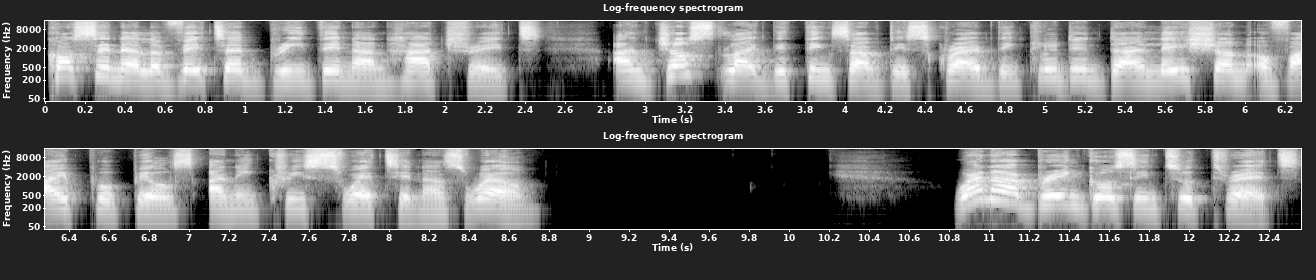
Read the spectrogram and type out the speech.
causing elevated breathing and heart rate. And just like the things I've described, including dilation of eye pupils and increased sweating as well. When our brain goes into threat,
